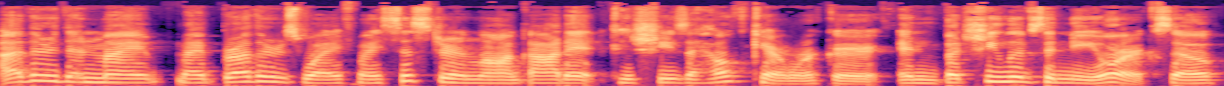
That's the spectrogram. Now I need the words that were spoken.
other than my my brother's wife, my sister-in-law got it because she's a healthcare worker and but she lives in New York. So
